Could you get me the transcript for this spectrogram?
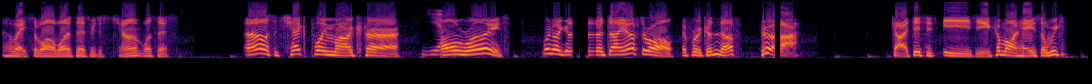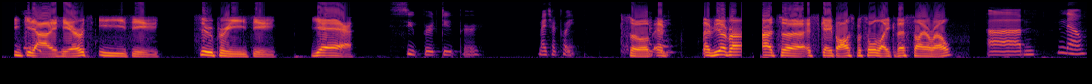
Oh wait, so what, what is this? We just jump? What's this? Oh, it's a checkpoint marker. Yep. Alright. We're not gonna die after all, if we're good enough. Hurrah! God, this is easy. Come on, Hazel, we can get out of here. It's easy. Super easy. Yeah. Super duper. My checkpoint. So, if, have you ever had to escape a hospital like this IRL? Um, no.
